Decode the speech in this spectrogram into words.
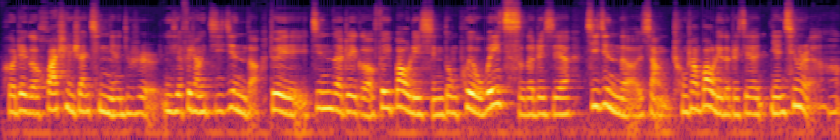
和这个花衬衫青年，就是那些非常激进的，对金的这个非暴力行动颇有微词的这些激进的想崇尚暴力的这些年轻人啊，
